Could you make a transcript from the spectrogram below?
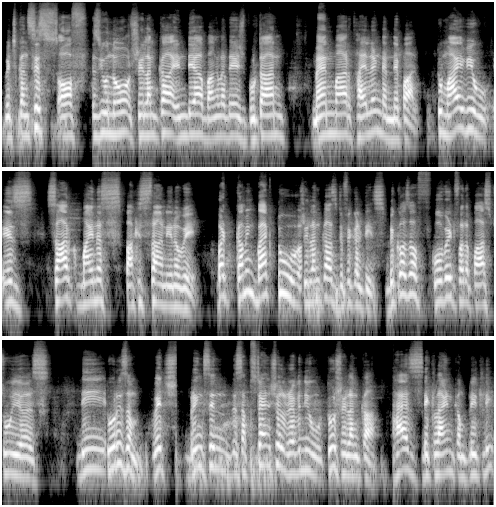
which consists of, as you know, Sri Lanka, India, Bangladesh, Bhutan, Myanmar, Thailand, and Nepal. To my view, is SAARC minus Pakistan in a way. But coming back to Sri Lanka's difficulties, because of COVID for the past two years, the tourism, which brings in the substantial revenue to Sri Lanka, has declined completely.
